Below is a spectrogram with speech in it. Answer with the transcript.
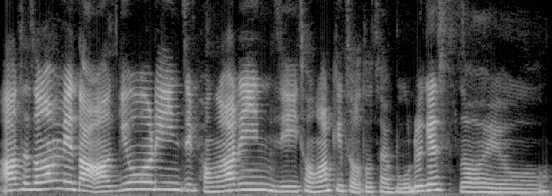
아, 죄송합니다. 아기 오리인지 병아리인지 정확히 저도 잘 모르겠어요.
